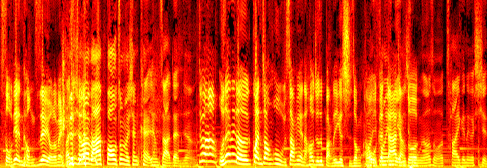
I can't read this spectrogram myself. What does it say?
手电筒之类有了没？反正想要把它包装的像看起来像炸弹这样。对啊，我在那个冠状物上面，然后就是绑了一个时钟，然后我跟大家讲说，然后什么插一个那个线。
